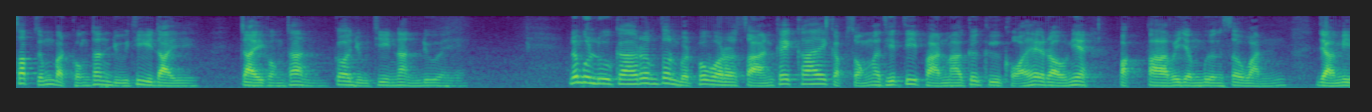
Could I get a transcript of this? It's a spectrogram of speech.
ทรัพย์สมบัติของท่านอยู่ที่ใด ใจของท่านก็อยู่ที่นั่นด้วยนบุญลูกาเริ่มต้นบทพระวรสารคล้ายๆ กับสองอาทิตย์ที่ผ่านมาก็คือขอให้เราเนี่ยปักตาไปยังเมืองสวรรค์ อย่ามี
